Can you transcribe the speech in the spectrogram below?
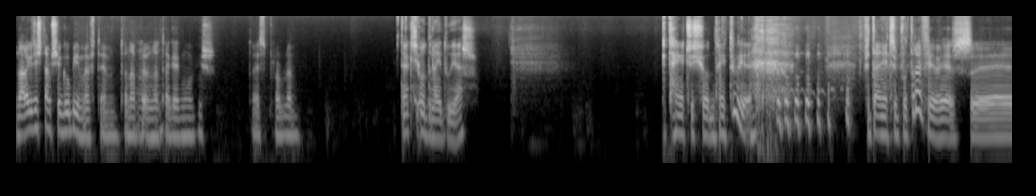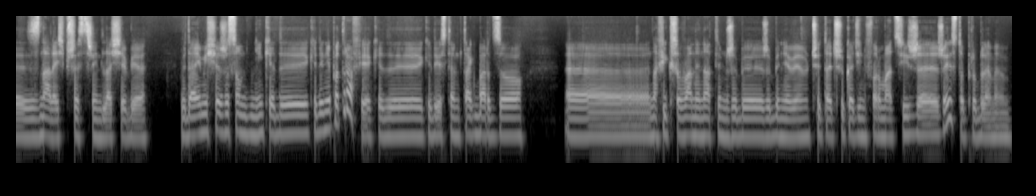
no ale gdzieś tam się gubimy w tym, to na uh -huh. pewno, mhm. tak jak mówisz, to jest problem. Tak się odnajdujesz? Pytanie, czy się odnajduję. Pytanie, czy potrafię, wiesz, e, znaleźć przestrzeń dla siebie. Wydaje mi się, że są dni, kiedy, kiedy nie potrafię, kiedy, kiedy jestem tak bardzo e, nafiksowany na tym, żeby, żeby, nie wiem, czytać, szukać informacji, że, że jest to problemem.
